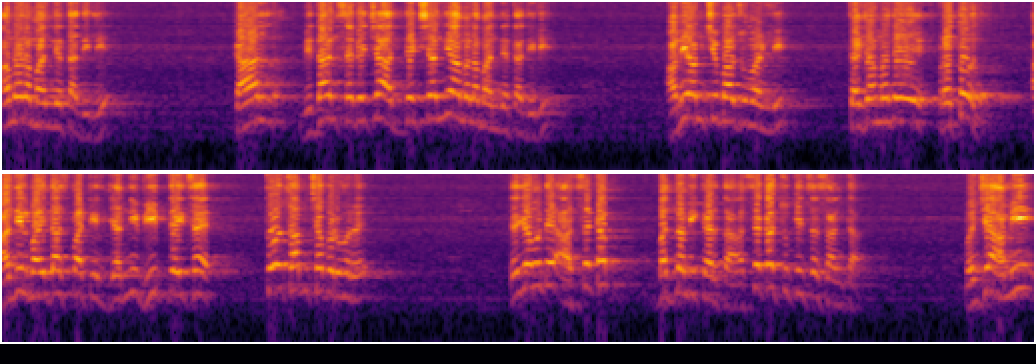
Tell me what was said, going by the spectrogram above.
आम्हाला मान्यता दिली. काल विधानसभेच्या अध्यक्षांनी आम्हाला मान्यता दिली. आम्ही आमची बाजू मांडली. त्याच्यामध्ये प्रतोद अनिल भाईदास पाटील ज्यांनी व्हीप द्यायचा आहे तोच आमच्या बरोबर आहे. त्याच्यामध्ये असं का बदनामी करता असं का चुकीचं सांगता? म्हणजे आम्ही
